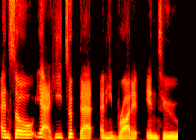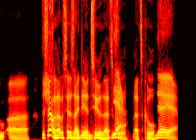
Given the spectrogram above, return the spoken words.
and so yeah he took that and he brought it into uh the show So that was his idea And- too. That's yeah. cool. That's cool. yeah yeah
